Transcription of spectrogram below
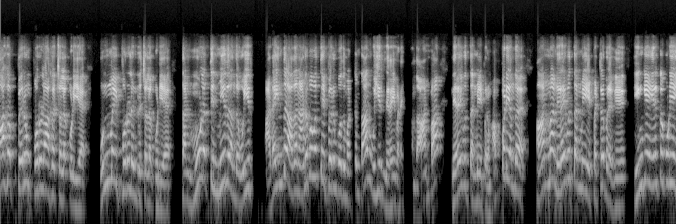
ஆக பெரும் பொருளாக சொல்லக்கூடிய உண்மை பொருள் என்று சொல்லக்கூடிய தன் மூலத்தின் மீது அந்த உயிர் அடைந்து அதன் அனுபவத்தை பெறும்போது மட்டும்தான் உயிர் நிறைவடை அந்த ஆன்மா நிறைவுத்தன்மையை பெறும். அப்படி அந்த ஆன்மா நிறைவுத்தன்மையை பெற்ற பிறகு இங்கே இருக்கக்கூடிய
